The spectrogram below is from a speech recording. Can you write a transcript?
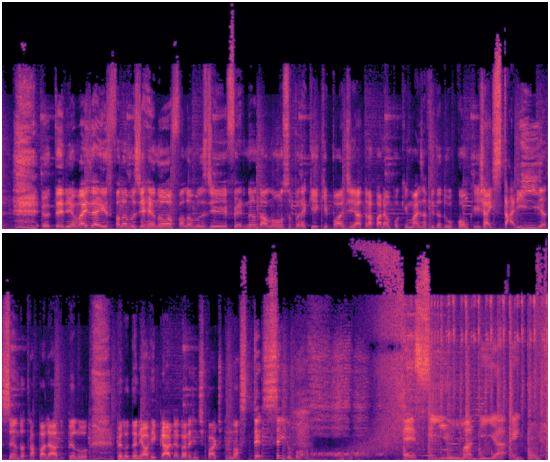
eu teria, mas é isso. Falamos de Renault, falamos de Fernando Alonso por aqui, que pode atrapalhar um pouquinho mais a vida do Ocon, que já estaria sendo atrapalhado pelo, pelo Daniel Ricardo. Agora a gente parte para o nosso terceiro bloco. F1 Mania em ponto.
